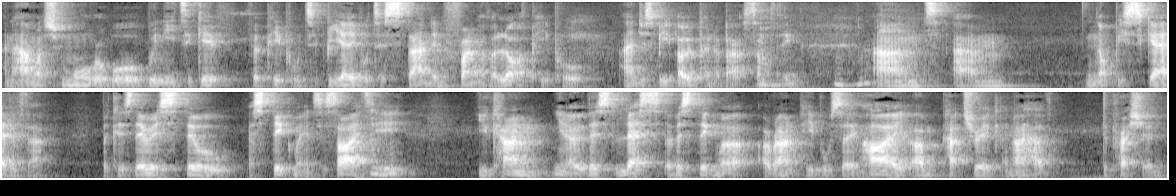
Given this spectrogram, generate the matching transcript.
and how much more reward we need to give for people to be able to stand in front of a lot of people and just be open about something mm-hmm. and um, not be scared of that. Because there is still a stigma in society. Mm-hmm. You can, you know, there's less of a stigma around people saying, Hi, I'm Patrick and I have depression.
